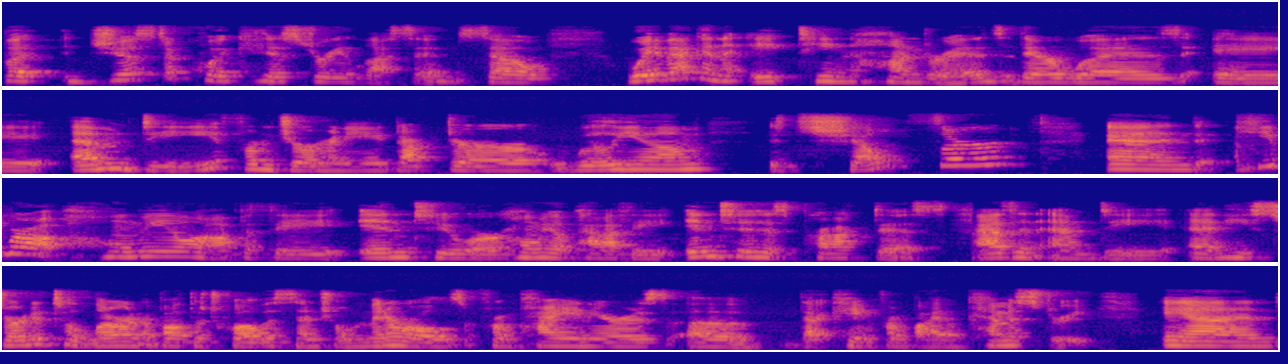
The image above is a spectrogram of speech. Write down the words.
but just a quick history lesson. So, way back in the 1800s, there was a MD from Germany, Dr. William Schuessler and he brought homeopathy into, or homeopathy into his practice as an MD. And he started to learn about the 12 essential minerals from pioneers of, that came from biochemistry. And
